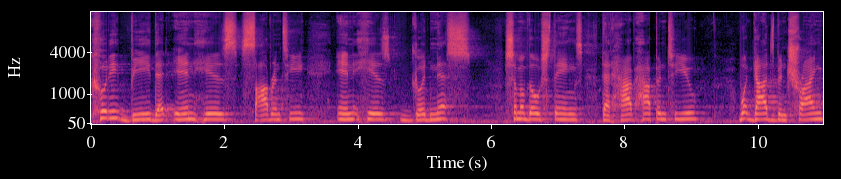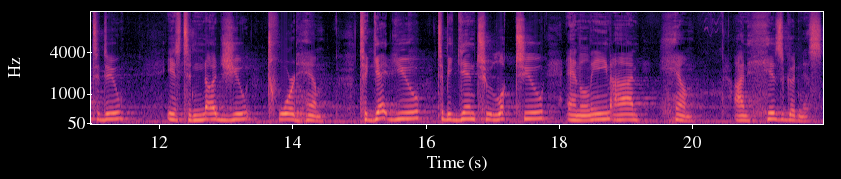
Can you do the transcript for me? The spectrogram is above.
Could it be that in His sovereignty, in His goodness, some of those things that have happened to you, what God's been trying to do is to nudge you toward Him, to get you to begin to look to and lean on Him on His goodness.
